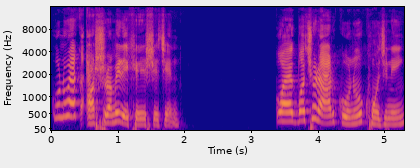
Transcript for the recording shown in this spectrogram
কোনো এক আশ্রমে রেখে এসেছেন। কয়েক বছর আর কোনো খোঁজ নেই।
